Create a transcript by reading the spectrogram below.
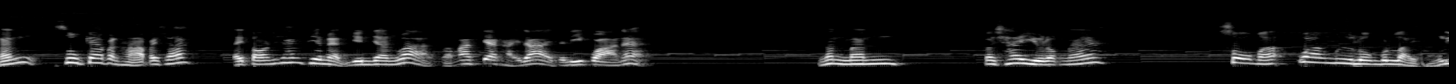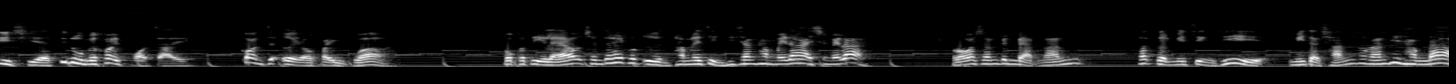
งั้นสู้แก้ปัญหาไปซะในตอนที่ท่านเทียแมทยืนยันว่าสามารถแก้ไขได้จะดีกว่านะนั่นมัน ก็ใช่อยู่หรอกนะ โซมะวางมือลงบนไหล่ของลีเชียที่ดูไม่ค่อยพอใจ ก่อนจะเอ่ยออกไปอีกว่า ปกติแล้วฉันจะให้คนอื่นทำในสิ่งที่ฉันทำไม่ได้ใช่ไหมล่ะ เพราะว่าฉันเป็นแบบนั้น ถ้าเกิดมีสิ่งที่มีแต่ฉันเท่านั้นที่ทำได้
